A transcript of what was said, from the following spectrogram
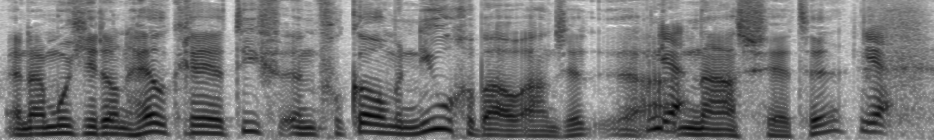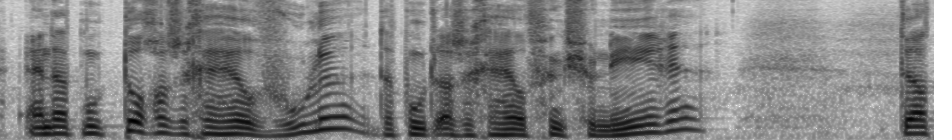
En daar moet je dan heel creatief een volkomen nieuw gebouw aanzet, uh, ja. naast zetten. Ja. En dat moet toch als een geheel voelen. Dat moet als een geheel functioneren. dat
